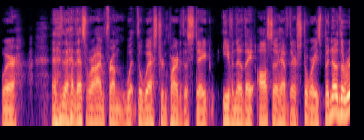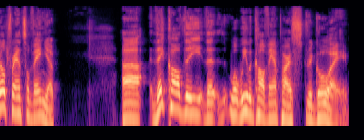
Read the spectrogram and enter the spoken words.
where that's where I'm from, the western part of the state, even though they also have their stories. But no, the real Transylvania uh, they call the, the, what we would call vampires strigoi.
